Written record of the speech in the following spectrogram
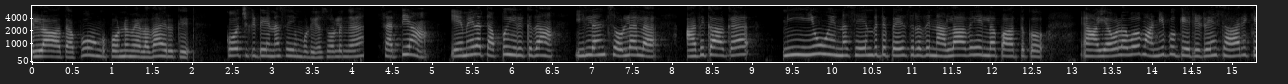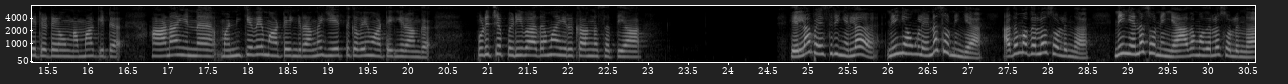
எல்லா தப்பும் உங்கள் பொண்ணு மேலே தான் இருக்குது கோச்சுக்கிட்டே என்ன செய்ய முடியும்? சொல்லுங்கள் சத்யா என் மேலே தப்பு இருக்குதா? இல்லைன்னு சொல்லலை. அதுக்காக நீயும் என்னை சேர்ந்துட்டு பேசுகிறது நல்லாவே இல்லை பார்த்துக்கோ எவ்வளவோ மன்னிப்பு கேட்டுட்டேன் சாரி கேட்டுட்டேன் உங்கள் அம்மா கிட்ட. ஆனால் என்னை மன்னிக்கவே மாட்டேங்கிறாங்க ஏற்றுக்கவே மாட்டேங்கிறாங்க. பிடிச்ச பிடிவாதமாக இருக்காங்க சத்யா. எல்லாம் பேசுறீங்கல்ல? நீங்கள் அவங்கள என்ன சொன்னீங்க? அதை முதல்ல சொல்லுங்க. நீங்கள் என்ன சொன்னீங்க? அதை முதல்ல சொல்லுங்க.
